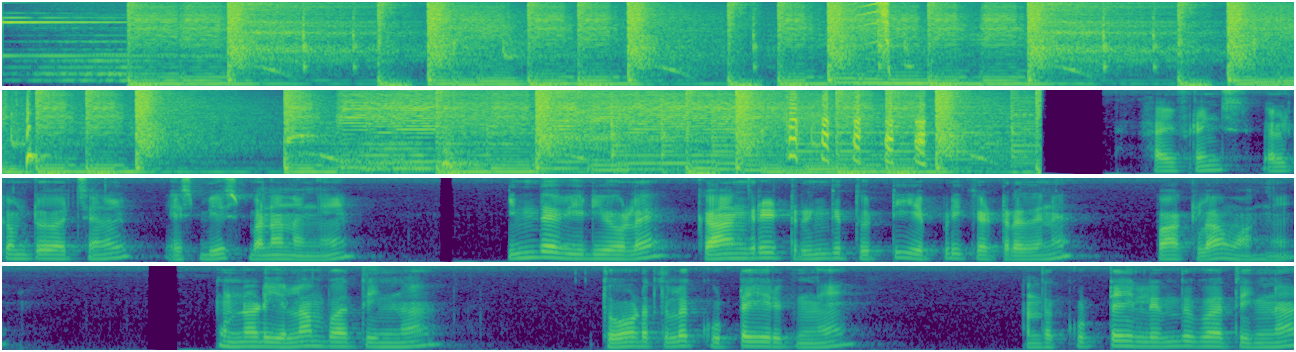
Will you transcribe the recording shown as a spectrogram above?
Hi friends welcome to our channel SPS பனானாங்க இந்த வீடியோவில் காங்கிரீட் ரிங்கு தொட்டி எப்படி கட்டுறதுன்னு பார்க்கலாம் வாங்க. முன்னாடி எல்லாம் தோட்டத்தில் குட்டை இருக்குங்க. அந்த குட்டையிலேருந்து பார்த்தீங்கன்னா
